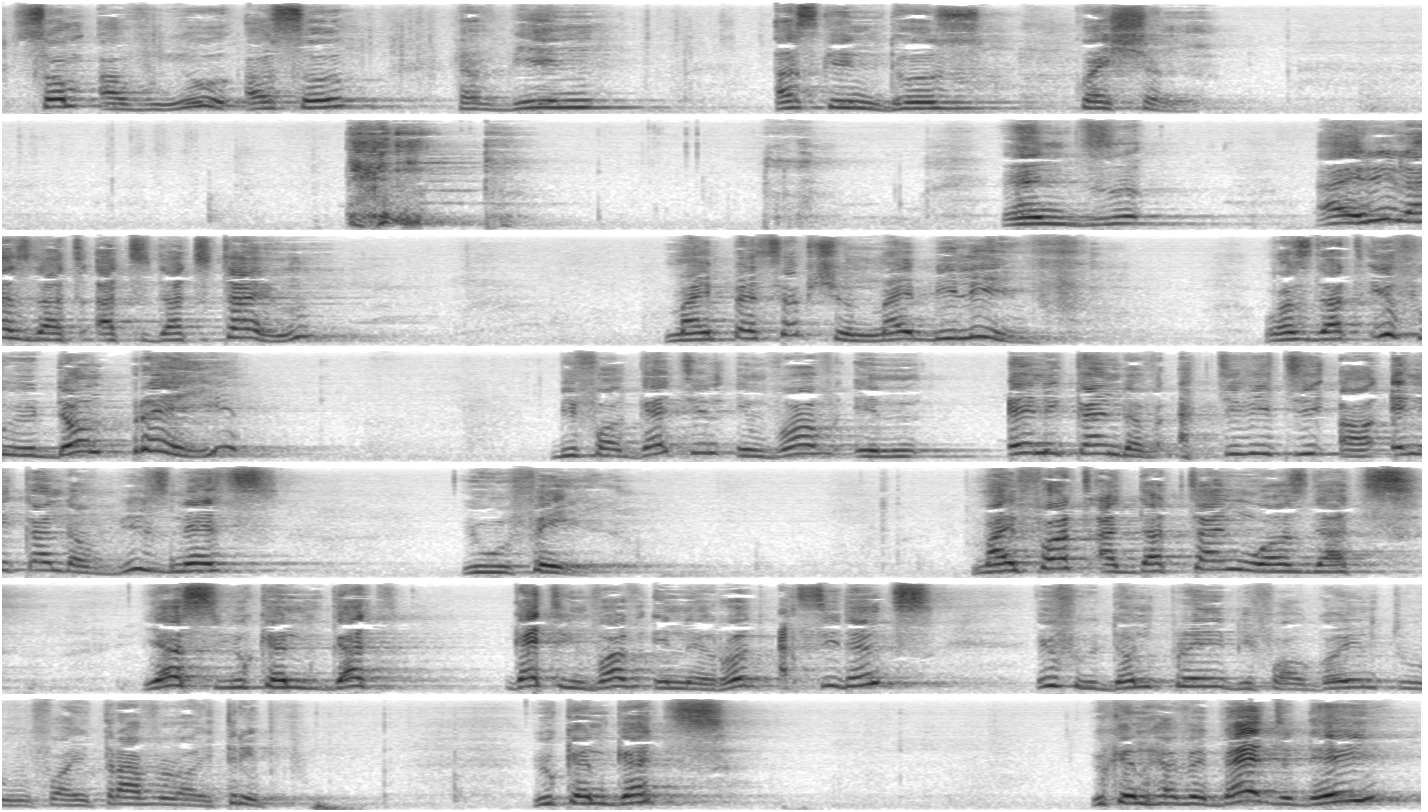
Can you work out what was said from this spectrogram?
some of you also have been asking those questions. and I realized that at that time, my perception, my belief was that if we don't pray before getting involved in any kind of activity or any kind of business, you will fail. My thought at that time was that, yes, you can get, get involved in a road accident if you don't pray before going to, for a travel or a trip. You can get you can have a bad day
